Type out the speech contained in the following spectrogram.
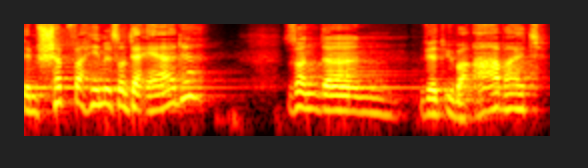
dem Schöpfer Himmels und der Erde, sondern wird über Arbeit,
